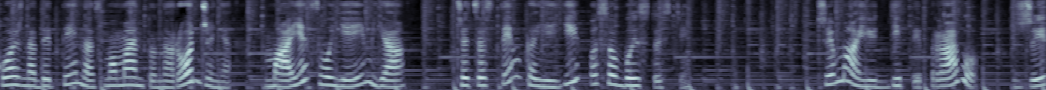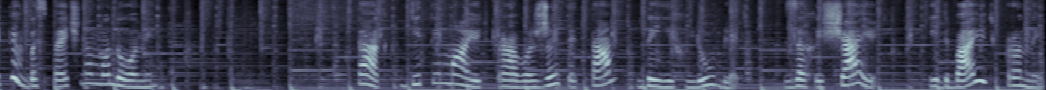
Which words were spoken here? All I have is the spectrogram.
Кожна дитина з моменту народження має своє ім'я чи частинка її особистості. Чи мають діти право жити в безпечному домі? Так, діти мають право жити там, де їх люблять, захищають і дбають про них.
